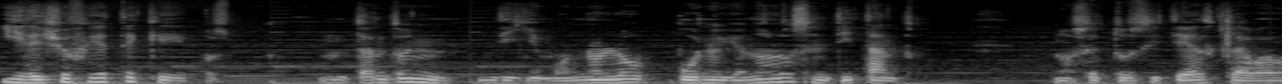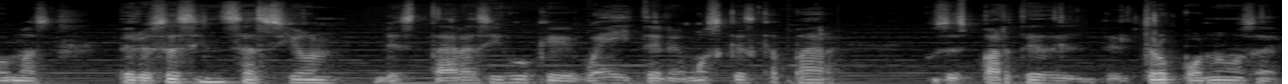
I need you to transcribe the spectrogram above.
Y de hecho, fíjate que, pues, tanto en Digimon no lo. Bueno, yo no lo sentí tanto. No sé tú si te has clavado más. Pero esa sensación de estar así como que, güey, tenemos que escapar. Pues es parte del, del tropo, ¿no? O sea,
